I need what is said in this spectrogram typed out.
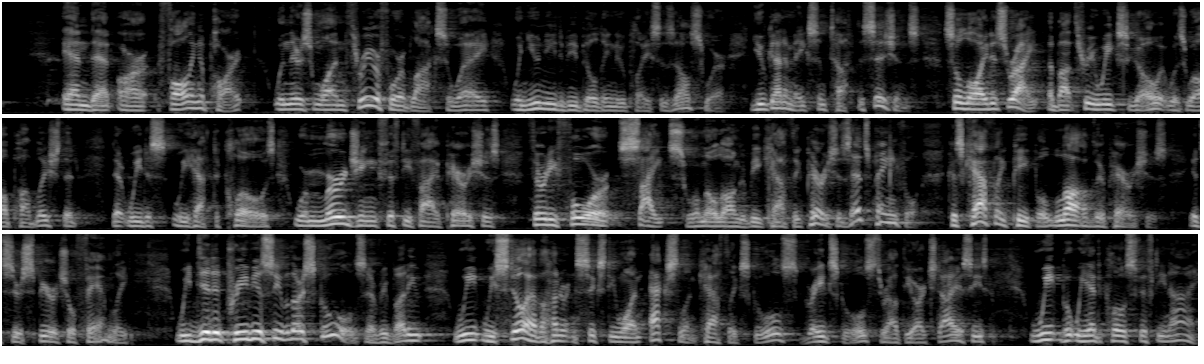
and that are falling apart when there's one three or four blocks away when you need to be building new places elsewhere. You've got to make some tough decisions. So Lloyd is right. About three weeks ago, it was well published that, that we, we have to close. We're merging 55 parishes. 34 sites will no longer be Catholic parishes. That's painful because Catholic people love their parishes, it's their spiritual family. We did it previously with our schools, everybody. We, we still have 161 excellent Catholic schools, grade schools throughout the Archdiocese, we, but we had to close 59,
